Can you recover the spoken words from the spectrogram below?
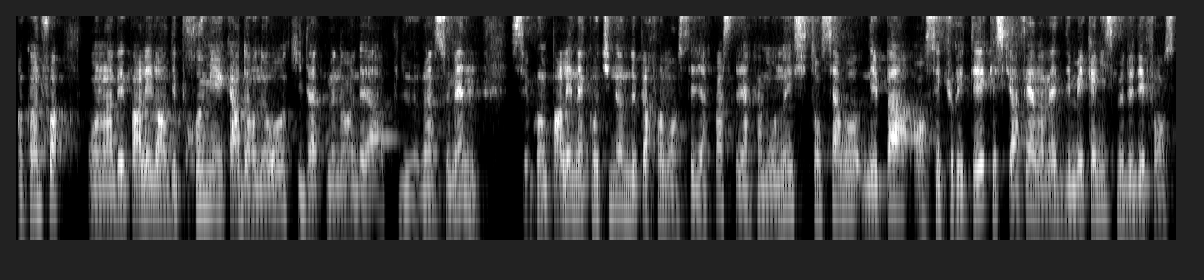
Encore une fois, on en avait parlé lors des premiers quarts d'heure neuro, qui datent maintenant a plus de 20 semaines, c'est qu'on parlait d'un continuum de performance. C'est-à-dire quoi? C'est-à-dire qu'à un moment donné, si ton cerveau n'est pas en sécurité, qu'est-ce qu'il va faire? Il va mettre des mécanismes de défense.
